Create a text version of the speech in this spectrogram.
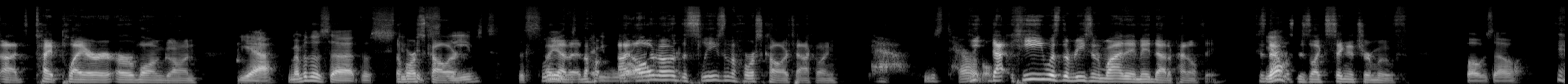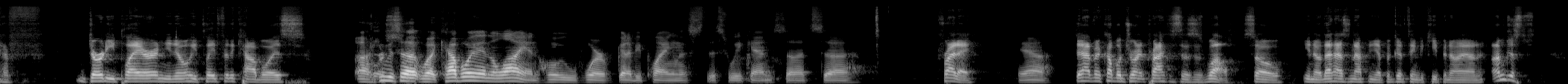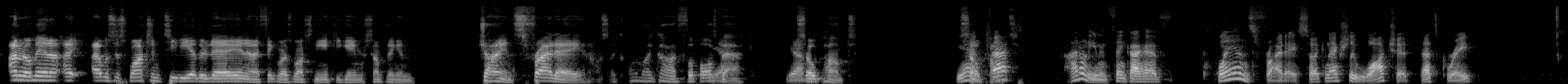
uh, type player are long gone. Yeah, remember those uh those The horse collar. sleeves? The Oh yeah, the, the, that he ho- wore I, no, time. the sleeves and the horse collar tackling. Yeah, he was He, terrible. that he was the reason why they made that a penalty because Yeah. that was his like signature move. Bozo. Yeah, f- dirty player, and you know he played for the Cowboys. Uh, he was a what Cowboy and a Lion who were going to be playing this this weekend. So that's uh Friday, yeah. they're having a couple joint practices as well. So you know that hasn't happened yet, but good thing to keep an eye on. I'm just, I don't know, man. I I was just watching TV the other day, and I think I was watching the Yankee game or something, and Giants Friday, and I was like, oh my god, football's Yeah. back. Yeah. So pumped. yeah. so in pumped. fact, I don't even think I have plans Friday, so I can actually watch it. That's great.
